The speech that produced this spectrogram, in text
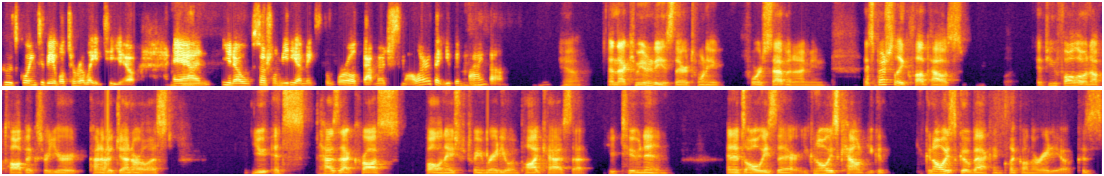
who's going to be able to relate to you mm-hmm. and you know social media makes the world that much smaller that you can mm-hmm. find them yeah and that community is there 24 7 i mean especially clubhouse if you follow enough topics or you're kind of a generalist you it's has that cross pollination between radio and podcast that you tune in and it's mm-hmm. always there. You can always count you can you can always go back and click on the radio because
